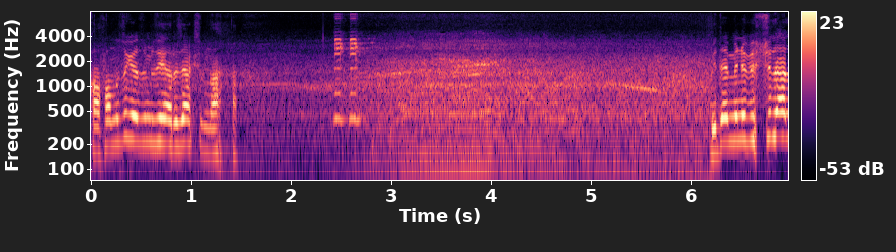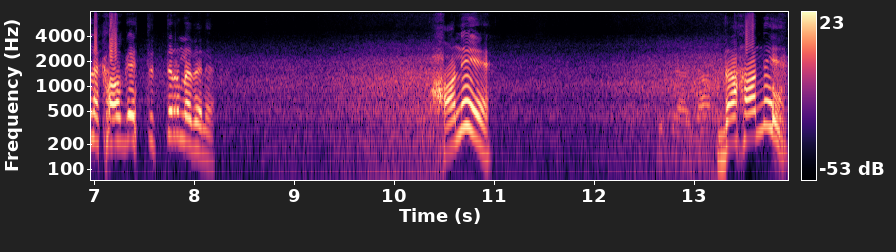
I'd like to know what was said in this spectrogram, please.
kafamızı gözümüzü yaracak şimdi. Bir de minibüsçülerle kavga ettirtme beni. Hani? Ben hani?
